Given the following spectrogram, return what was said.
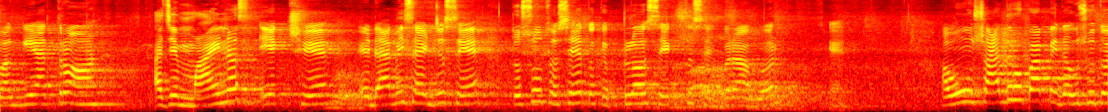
ભાગ્યા ત્રણ, આ જે માઇનસ એક છે, એ ડાબી સાઈડ જશે, તો શું થશે? તો કે પ્લસ એક થશે, બરાબર એન હવે હું સાદરૂપ આપી દઉં છું, તો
